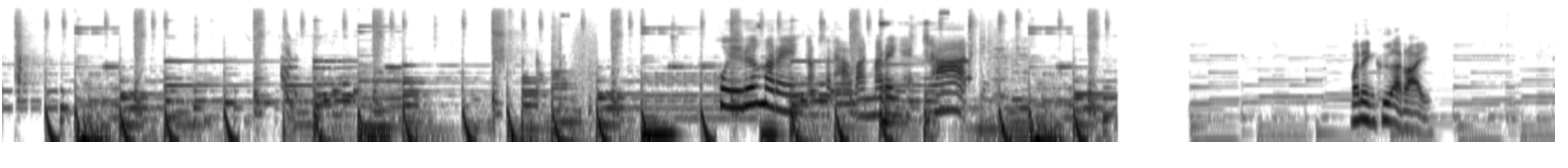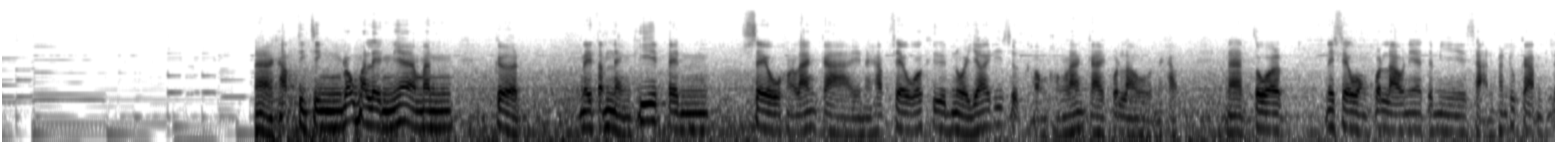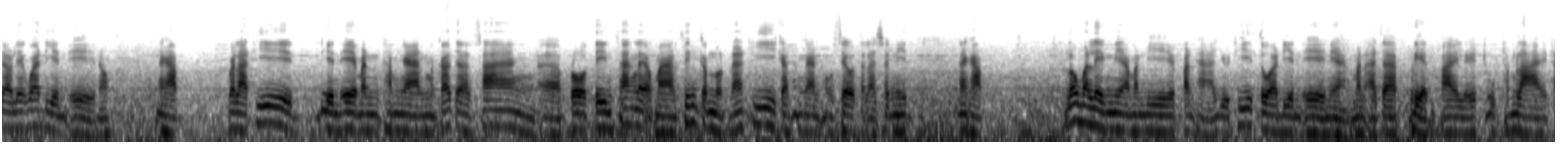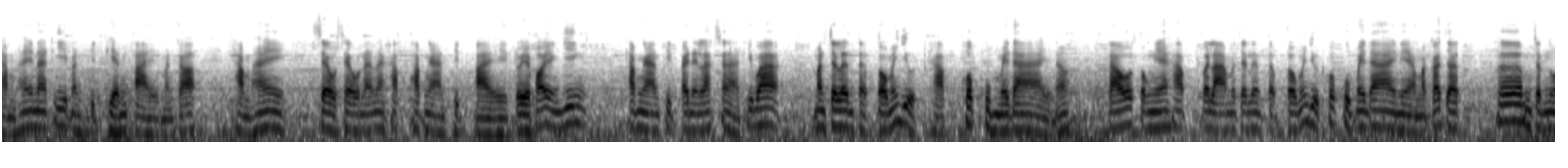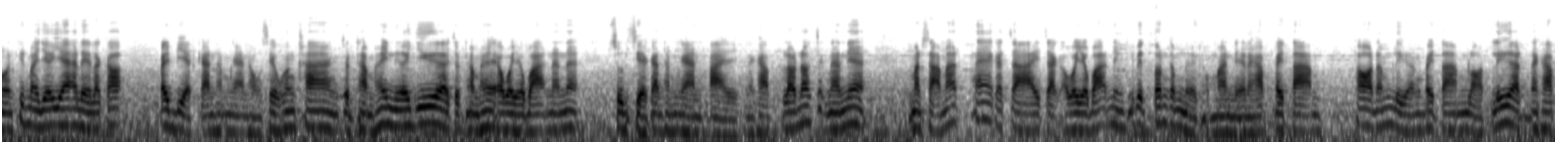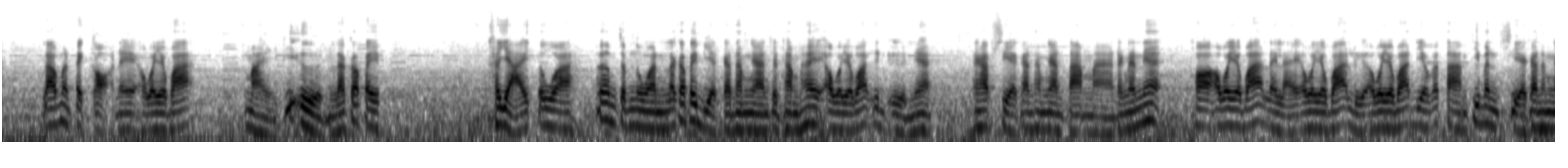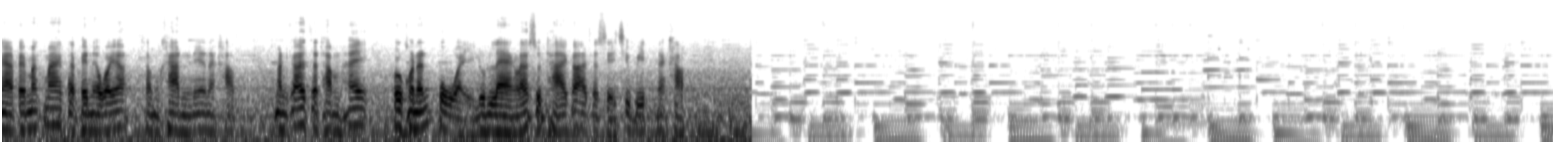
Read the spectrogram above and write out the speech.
คุยเรื่องมะเร็งกับสถาบันมะเร็งแห่งชาติ มะเร็งคืออะไร อ่าครับจริงๆ โรคมะเร็งเนี่ยมันเกิดในตำแหน่งที่เป็นเซลล์ของร่างกายนะครับ เซลล์ก็คือหน่วยย่อยที่สุดของของร่างกายคนเรานะครับนะตัว ในเซลล์ของคนเราเนี่ยจะมีสารพันธุกรรมที่เราเรียกว่า DNA เนาะนะครับเวลาที่ DNA มันทำงานมันก็จะสร้างโปรตีนสร้างอะไรออกมา ซึ่งกำหนดหน้าที่การทำงานของเซลล์แต่ละชนิดนะครับโรคมะเร็งเนี่ยมันมีปัญหาอยู่ที่ตัว DNA เนี่ยมันอาจจะเปลี่ยนไปหรือถูกทำลายทำให้หน้าที่มันผิดเพี้ยนไป มันก็ทำให้เซลล์เซลล์นั้นนะครับทำงานผิดไป โดยเฉพาะอย่างยิ่งทำงานผิดไปในลักษณะที่ว่ามันเจริญเติบโตไม่หยุดครับควบคุมไม่ได้เนาะ แล้วตรงนี้ครับเวลามันจเจริญเติบโตไม่หยุดควบคุมไม่ได้เนี่ยมันก็จะเพิ่มจำนวนขึ้นมาเยอะแยะเลย แล้วก็ไปเบียดการทำงานของเซลล์ข้างๆ จนทำให้เนื้อเยื่อ จนทำให้อวัยวะนั้นน่ะสูญเสียการทำงานไปนะครับแล้วนอกจากนั้นเนี่ยมันสามารถแพร่กระจายจากอวัยวะหนึ่งที่เป็นต้นกำเนิดของมันเนี่ยนะครับไปตามท่อน้ำเหลืองไปตามหลอดเลือดนะครับแล้วมันไปเกาะในอวัยวะใหม่ที่อื่น แล้วก็ไปขยายตัวเพิ่มจำนวน แล้วก็ไปเบียดการทำงานจนทำให้อวัยวะอื่นๆเนี่ย นะครับเสียการทำงานตามมา ดังนั้นเนี่ยพออวัยวะหลาย ๆ อวัยวะ หรืออวัยวะเดียวก็ตามที่มันเสียการทำงานไปมาก ๆ แต่เป็นอวัยวะสำคัญเนี่ยนะครับมันก็จะทำให้คนคนนั้นป่วยรุนแรงและสุดท้ายก็อาจจะเสียชีวิตนะครับ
